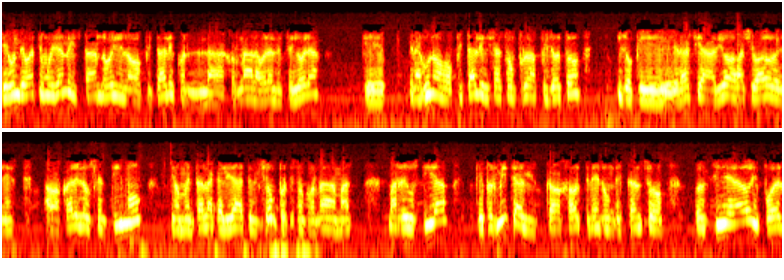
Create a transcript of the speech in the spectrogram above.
que es un debate muy grande que se está dando hoy en los hospitales con la jornada laboral de 6 horas, que en algunos hospitales ya son pruebas piloto y lo que gracias a Dios ha llevado es a bajar el ausentismo y aumentar la calidad de atención porque son jornadas más, más reducidas que permite al trabajador tener un descanso considerado y poder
